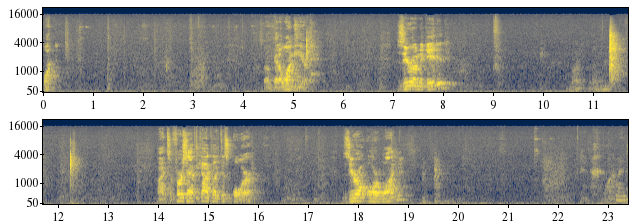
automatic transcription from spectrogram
One. So I've got a one here. Zero negated. One. All right, so first I have to calculate this OR. Zero or one. One.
